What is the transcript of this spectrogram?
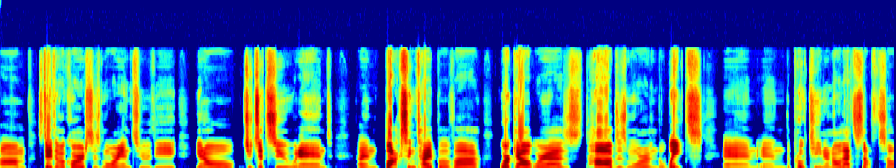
Um, Statham, of course, is more into the you know jujitsu and and boxing type of uh, workout, whereas Hobbs is more in the weights and and the protein and all that stuff. So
